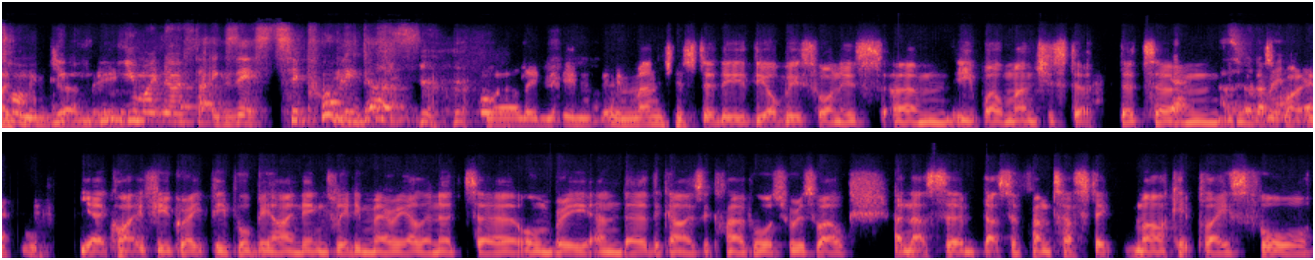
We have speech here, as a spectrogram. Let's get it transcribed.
Tom, think, you, um, you, might know if that exists. It probably does. well, in, in, in, Manchester, the, the obvious one is um, Eat Well Manchester. That um, yeah, meant, quite, yeah. yeah. quite a few great people behind it, including Mary Ellen at uh, and uh, the guys at Cloudwater as well. And that's a that's a fantastic marketplace for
